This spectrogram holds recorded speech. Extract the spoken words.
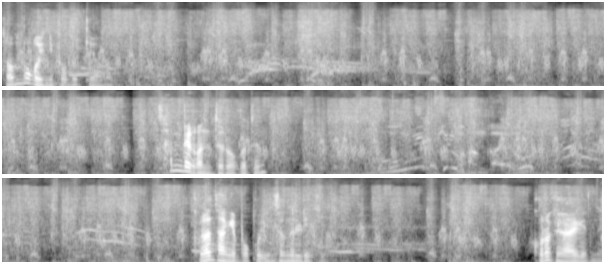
돈 보고 이니 뽑을게요 (300원) 들어오거든? 그런 상에 뽑고 인선 늘리기 그렇게 가야겠네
